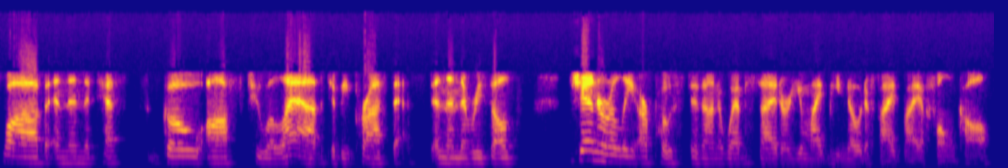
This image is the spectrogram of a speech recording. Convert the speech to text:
swab and then the tests go off to a lab to be processed, and then the results generally are posted on a website or you might be notified by a phone call.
